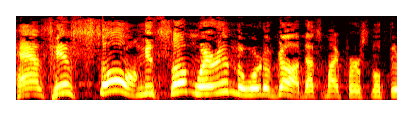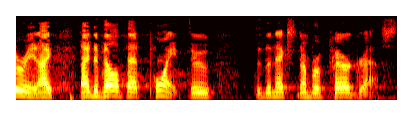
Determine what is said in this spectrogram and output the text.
has his song is somewhere in the Word of God. That's my personal theory. And I, I developed that point through, through the next number of paragraphs.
